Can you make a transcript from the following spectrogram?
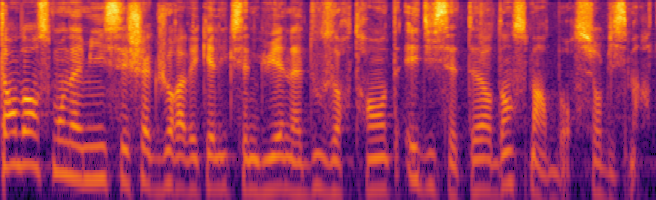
Tendance, mon ami, c'est chaque jour avec Alix Nguyen à 12h30 et 17h dans Smart Bourse sur Bismart.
